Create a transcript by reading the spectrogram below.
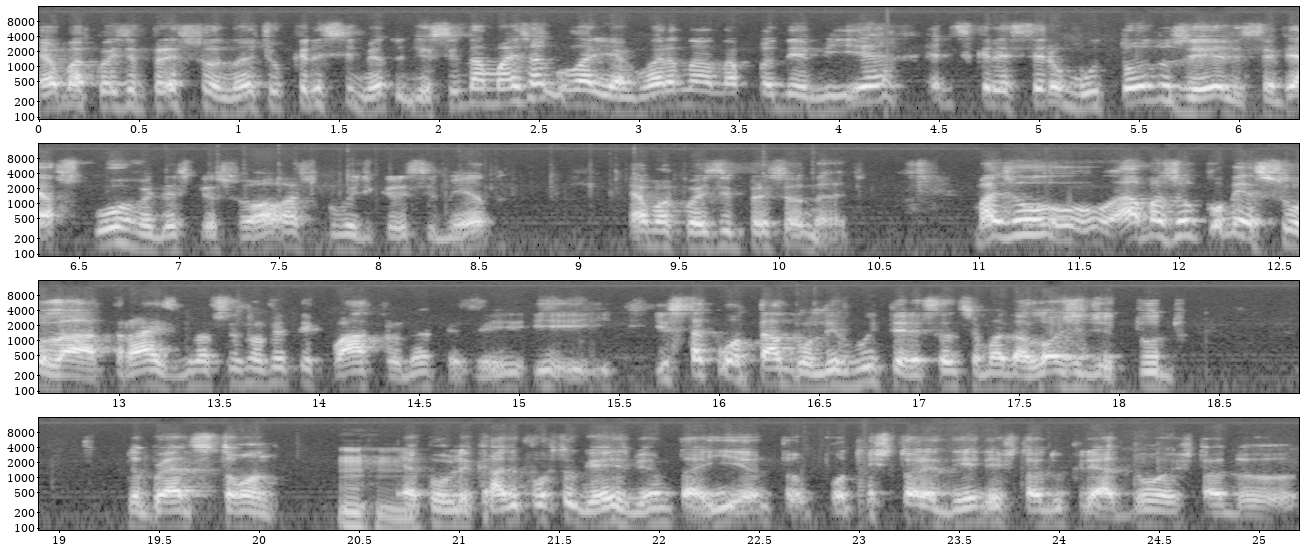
é uma coisa impressionante o crescimento disso, ainda mais agora. E agora, na, na, pandemia, eles cresceram muito, todos eles. Você vê as curvas desse pessoal, as curvas de crescimento, é uma coisa impressionante. Mas o, a Amazon começou lá atrás, em 1994, né? Quer dizer, e, e isso está contado num livro muito interessante chamado A Loja de Tudo, do Brad Stone Uhum. É publicado em português mesmo, tá aí. Então, conta a história dele, a história do criador, a história do,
